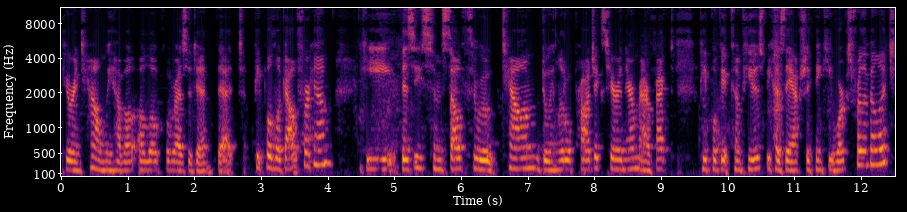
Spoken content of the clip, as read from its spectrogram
Here in town, we have a, a local resident that people look out for him. He busies himself through town doing little projects here and there. Matter of fact, people get confused because they actually think he works for the village.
